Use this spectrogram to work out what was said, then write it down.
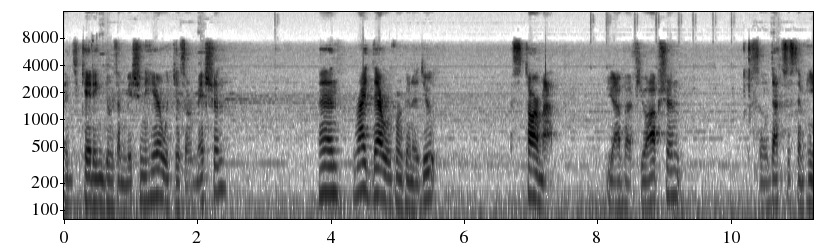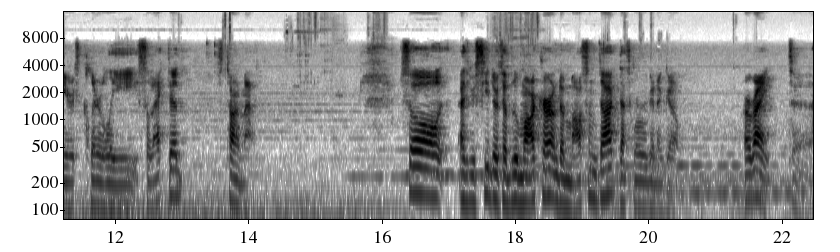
indicating there's a mission here, which is our mission. And right there what we're to do, star map. You have a few options. So that system here is clearly selected. Star map. So as you see there's a blue marker on the Mawson dock, that's where we're to go. Alright. Uh,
